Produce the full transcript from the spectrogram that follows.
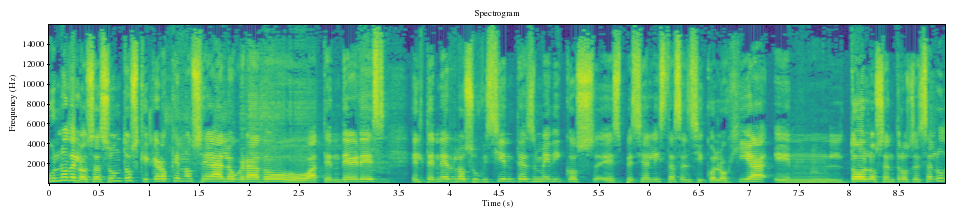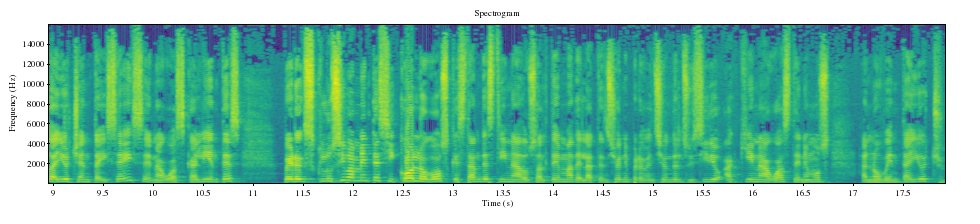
Uno de los asuntos que creo que no se ha logrado atender es el tener los suficientes médicos especialistas en psicología en todos los centros de salud. Hay 86 en Aguascalientes, pero exclusivamente psicólogos que están destinados al tema de la atención y prevención del suicidio. Aquí en Aguas tenemos a 98.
